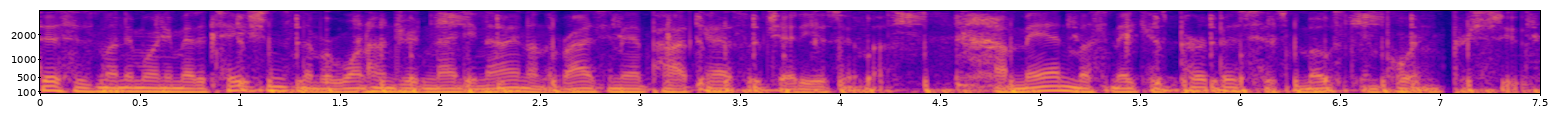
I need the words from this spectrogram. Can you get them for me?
This is Monday Morning Meditations, number 199 on the Rising Man podcast with Jeddy Azuma. A man must make his purpose his most important pursuit.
